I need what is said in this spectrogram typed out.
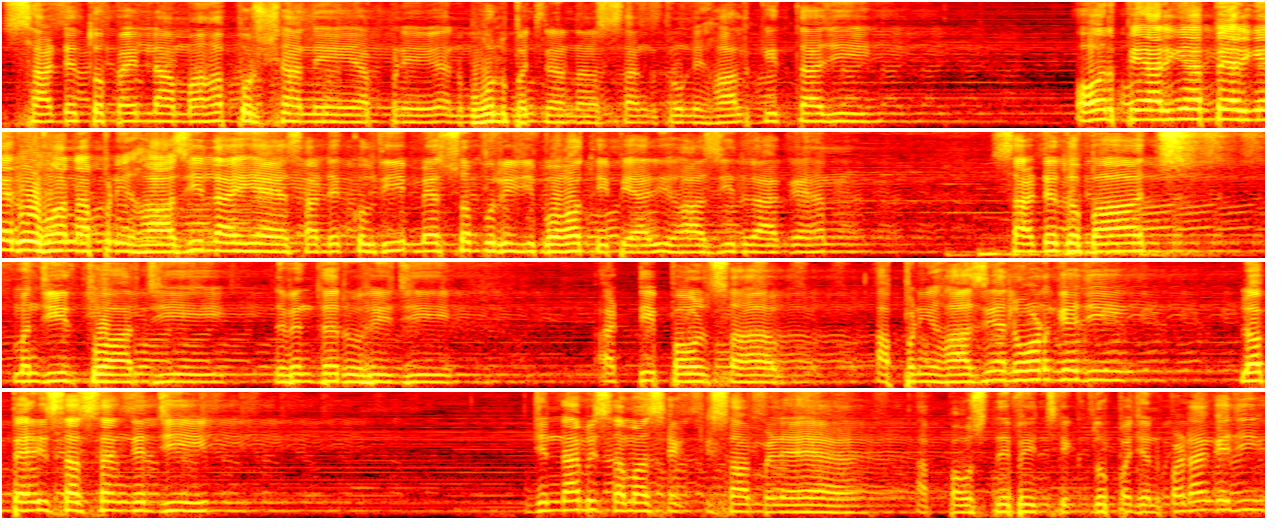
ਸਾਡੇ ਤੋਂ ਪਹਿਲਾਂ ਮਹਾਪੁਰਸ਼ਾਂ ਨੇ ਆਪਣੇ ਅਨਮੋਲ ਬਚਨਾਂ ਨਾਲ ਸੰਗਤ ਨੂੰ ਨਿਹਾਲ ਕੀਤਾ ਜੀ। ਔਰ ਪਿਆਰੀਆਂ ਪਿਆਰੀਆਂ ਰੂਹਾਂ ਨੇ ਆਪਣੀ ਹਾਜ਼ਰੀ ਲਾਈ ਹੈ। ਸਾਡੇ ਕੁਲਦੀਪ ਮੈਸੋਪੁਰੀ ਜੀ ਬਹੁਤ ਹੀ ਪਿਆਰੀ ਹਾਜ਼ਰੀ ਲਗਾ ਗਏ ਹਨ। ਸਾਡੇ ਤੋਂ ਬਾਅਦ 'ਚ ਮਨਜੀਤ ਪਵਾਰ ਜੀ, ਦਵਿੰਦਰ ਰੂਹੀ ਜੀ ਅੱਟੀ ਪੌਲ ਸਾਹਿਬ ਆਪਣੀ ਹਾਜ਼ਰੀਆਂ ਲਾਉਣਗੇ ਜੀ। ਲੋ ਪੈਰੀ ਸਤਸੰਗ ਜੀ, ਜਿੰਨਾ ਵੀ ਸਮਾਂ ਸੈਕਟਰੀ ਸਾਹਿਬ ਮਿਲਿਆ ਹੈ, ਆਪਾਂ ਉਸ ਦੇ ਵਿੱਚ ਇੱਕ ਦੋ ਭਜਨ ਪੜਾਂਗੇ ਜੀ।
